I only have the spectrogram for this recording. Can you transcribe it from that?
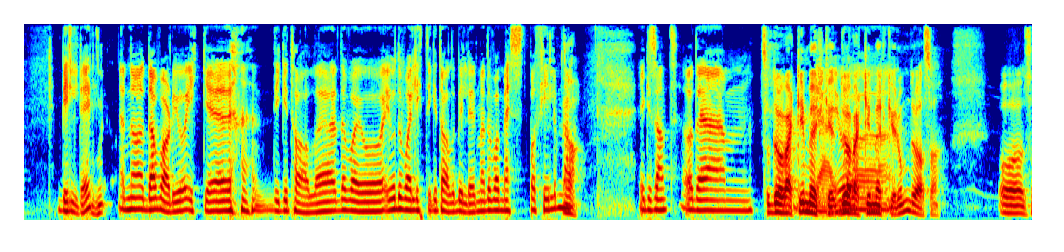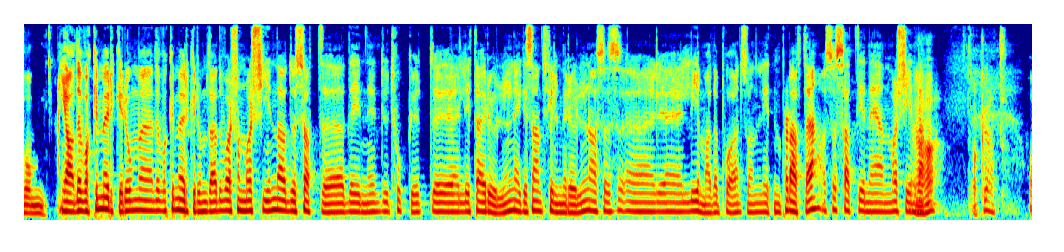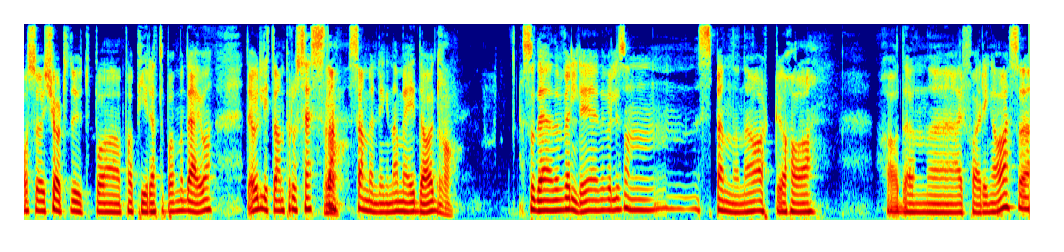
bilder. Nå, da var det jo ikke digitale det var jo, Jo, det var litt digitale bilder, men det var mest på film. da. Ja. Ikke sant? Og det mm, Så du har vært i, mørke, jo- du har vært i mørkerom, du altså? Og sånn Ja, det var ikke mørkerom, det var ikke mørkerom da. Det var sånn maskin da du satte det inn i. Du tok ut eh, litt av rullen, ikke sant, filmrullen, og så uh, lima det på en sånn liten plate, og så satt det inn i en maskin. da. Ja, akkurat. Og så kjørte du ut på papir etterpå. Men det er jo, det er jo litt av en prosess, da, Ja. sammenligna med i dag. Ja. Så det er veldig, det er veldig sånn spennende og artig å ha, ha den uh, erfaringa òg. Så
